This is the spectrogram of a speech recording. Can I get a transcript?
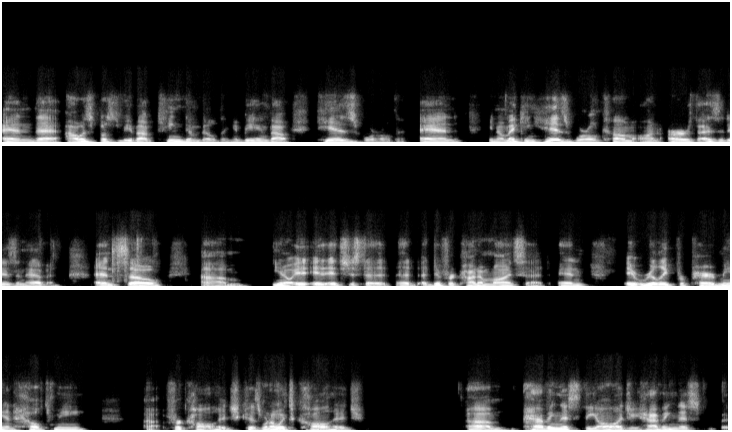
and that I was supposed to be about kingdom building and being about His world, and you know, making His world come on earth as it is in heaven. And so, um, you know, it, it, it's just a, a, a different kind of mindset, and it really prepared me and helped me uh, for college because when I went to college, um, having this theology, having this uh,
